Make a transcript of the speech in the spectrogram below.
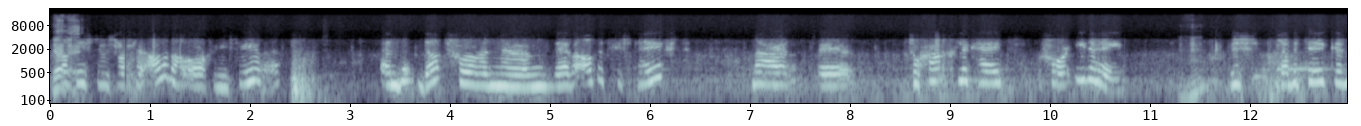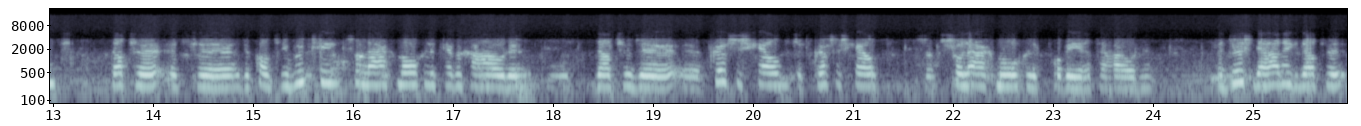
Ja, dat is dus wat we allemaal organiseren. En dat voor een, ehm, we hebben altijd gestreefd naar toegankelijkheid voor iedereen. Mhm. Dus dat betekent dat we het, eh, de contributie zo laag mogelijk hebben gehouden. Dat we de eh, cursusgeld, het cursusgeld zo laag mogelijk proberen te houden. Maar dusdanig dat we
